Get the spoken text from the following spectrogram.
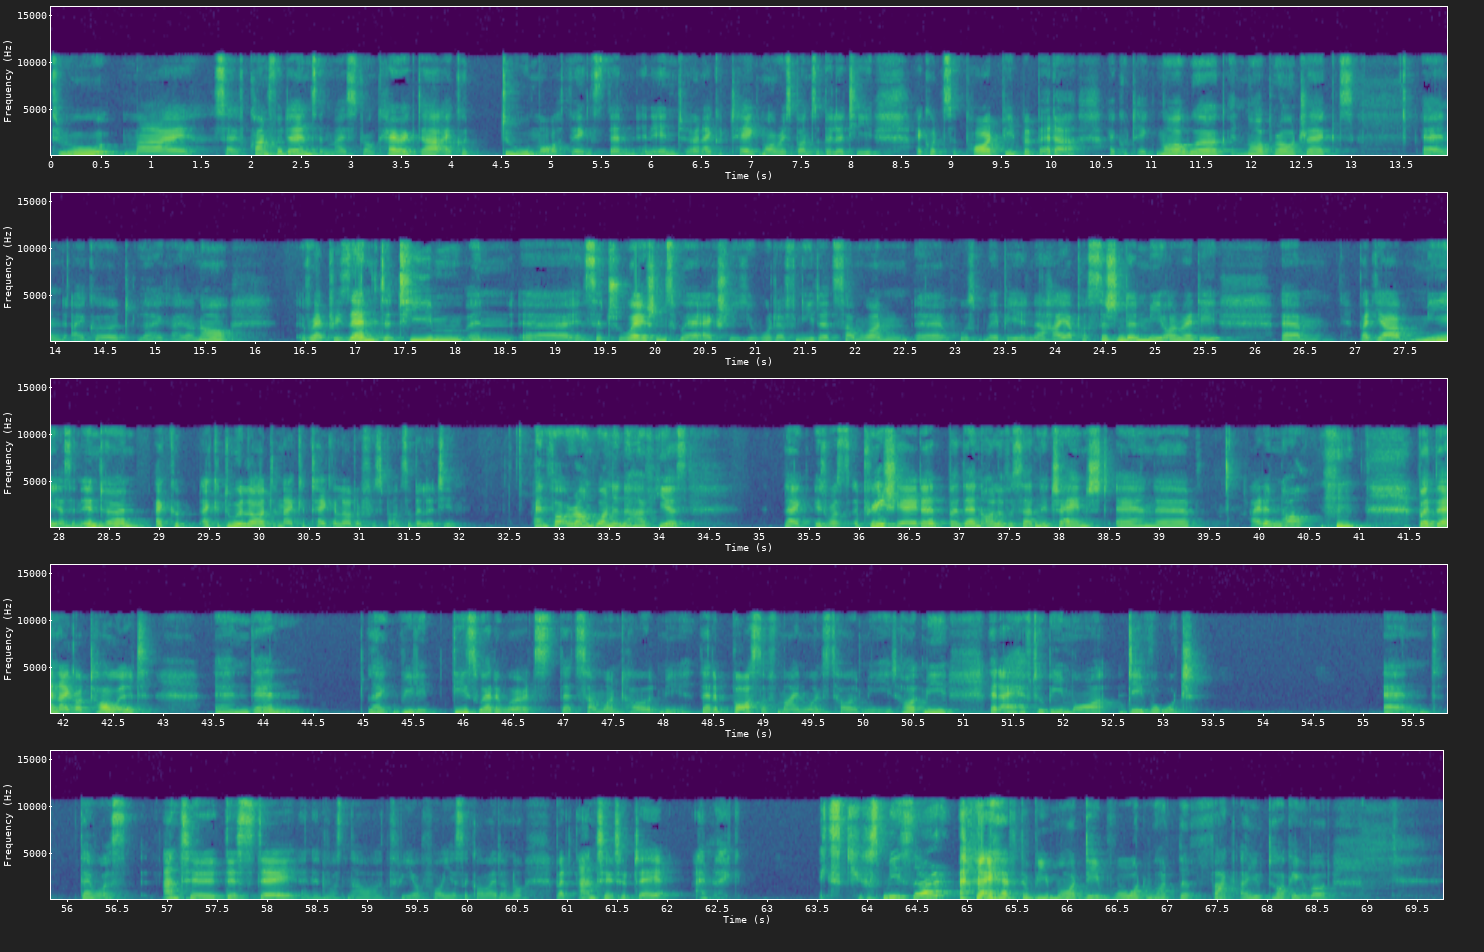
through my self confidence and my strong character, I could do more things than an intern. I could take more responsibility. I could support people better. I could take more work and more projects. And I could, like, I don't know, represent the team in uh, in situations where actually you would have needed someone uh, who's maybe in a higher position than me already. Um, but yeah, me as an intern, I could I could do a lot and I could take a lot of responsibility. And for around one and a half years, like it was appreciated, but then all of a sudden it changed, and uh, I didn't know. but then I got told, and then like really these were the words that someone told me that a boss of mine once told me he told me that i have to be more devote and there was until this day and it was now three or four years ago i don't know but until today I'm like, excuse me, sir? I have to be more devout? What the fuck are you talking about?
